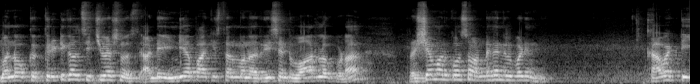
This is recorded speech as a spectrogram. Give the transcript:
మన ఒక క్రిటికల్ సిచ్యువేషన్ వస్తే అంటే ఇండియా పాకిస్తాన్ మన రీసెంట్ వార్లో కూడా రష్యా మన కోసం అండగా నిలబడింది. కాబట్టి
